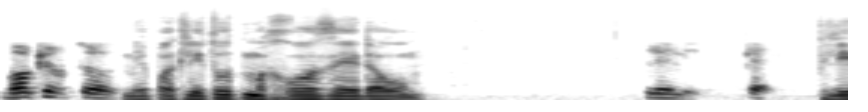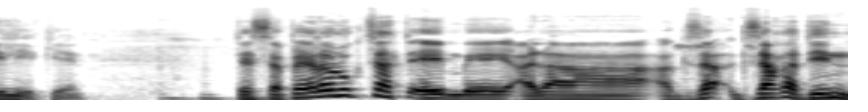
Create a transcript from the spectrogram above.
בוקר טוב, מפרקליטות מחוז אה, דרום. לילי. כן. פלילי, כן. תספר לנו קצת אה, אה, על הגזר, גזר הדין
